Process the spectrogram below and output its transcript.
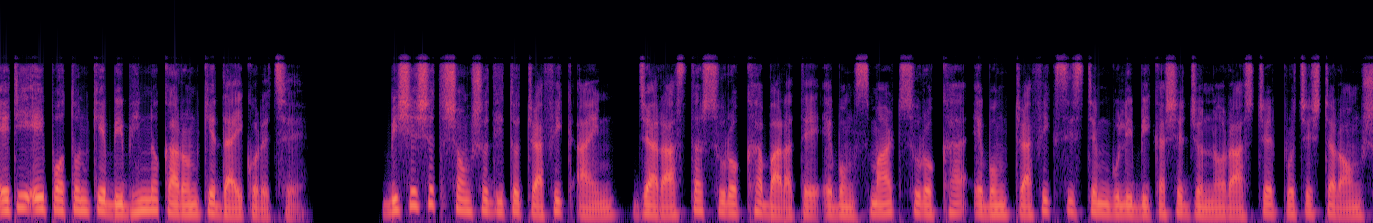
এটি এই পতনকে বিভিন্ন কারণকে দায়ী করেছে। বিশেষত সংশোধিত ট্রাফিক আইন, যা রাস্তার সুরক্ষা বাড়াতে এবং স্মার্ট সুরক্ষা এবং ট্রাফিক সিস্টেমগুলি বিকাশের জন্য রাষ্ট্রের প্রচেষ্টার অংশ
